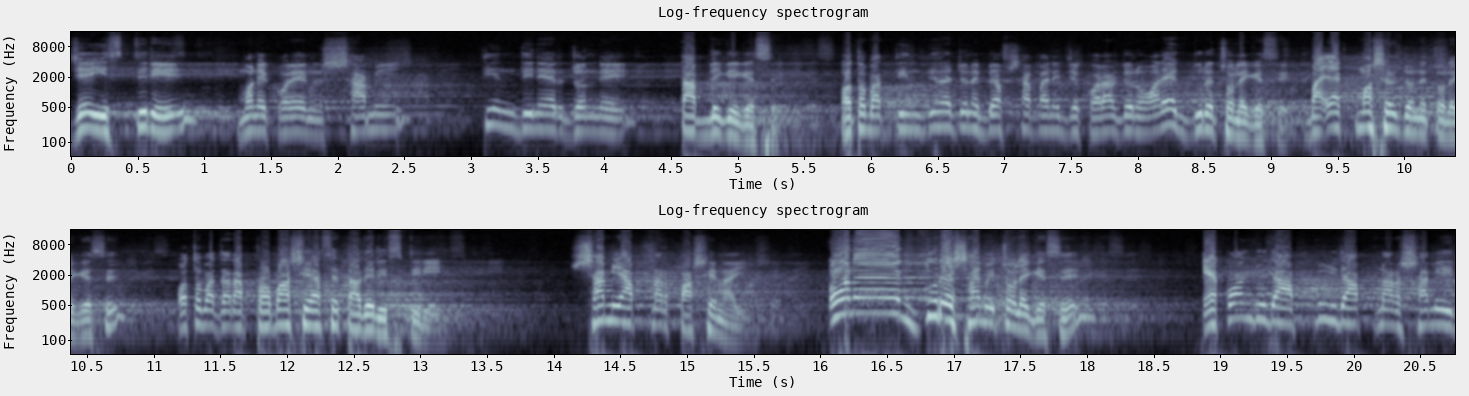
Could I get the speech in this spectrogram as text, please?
যে স্ত্রী মনে করেন স্বামী তিন দিনের জন্যে তাবলিগে গেছে। অথবা তিন দিনের জন্য ব্যবসা বাণিজ্য করার জন্য অনেক দূরে চলে গেছে বা এক মাসের জন্য চলে গেছে। অথবা যারা প্রবাসী আছে, তাদের স্ত্রী। স্বামী আপনার পাশে নাই। অনেক দূরে স্বামী চলে গেছে। এখন যদি আপনি, যদি আপনার স্বামীর,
